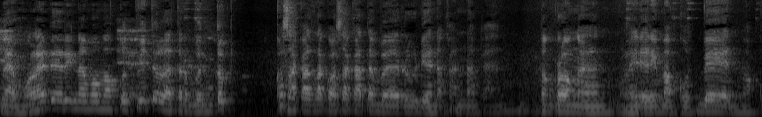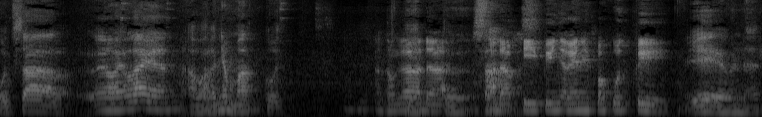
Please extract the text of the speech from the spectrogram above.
Nah, mulai dari nama Makut Pi itulah terbentuk kosakata kosakata baru di anak-anak kan. Tongkrongan, mulai dari Makut Band, Makut Sal, yang lain-lain. Awalnya Makut. atau enggak ada Gitu. ada pipinya kayak nih pokut pi Iya, benar.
